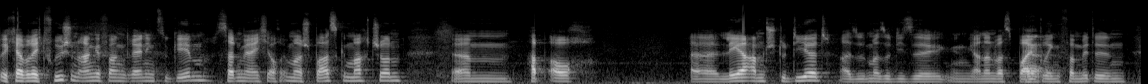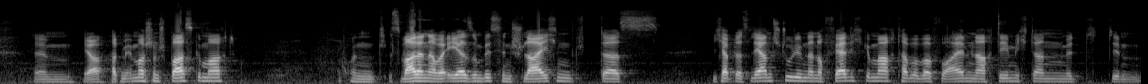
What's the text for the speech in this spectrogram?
ich hab recht früh schon angefangen, Training zu geben. Das hat mir eigentlich auch immer Spaß gemacht schon. Ähm, habe auch äh, Lehramt studiert, also immer so diese anderen was beibringen, ja. vermitteln. Ähm, ja, hat mir immer schon Spaß gemacht. Und es war dann aber eher so ein bisschen schleichend, dass ich habe das Lehramtsstudium dann noch fertig gemacht, habe aber vor allem nachdem ich dann mit dem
